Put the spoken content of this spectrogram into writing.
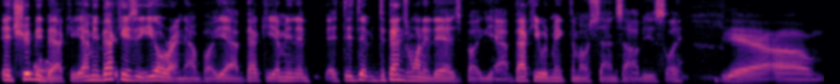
It should be oh. Becky. I mean, Becky's a heel right now, but yeah, Becky. I mean, it, it, it, depends when it is, but yeah, Becky would make the most sense, obviously. Yeah, um,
